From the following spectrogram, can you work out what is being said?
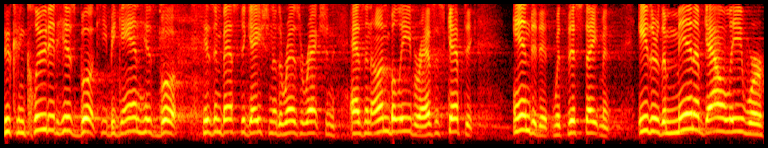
who concluded his book. He began his book, his investigation of the resurrection, as an unbeliever, as a skeptic, ended it with this statement Either the men of Galilee were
